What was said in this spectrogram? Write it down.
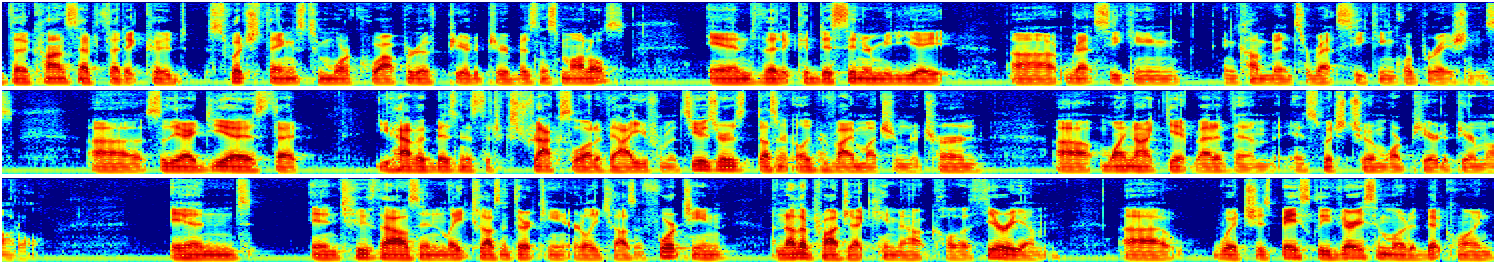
the concept that it could switch things to more cooperative peer-to-peer -peer business models and that it could disintermediate uh, rent-seeking incumbents or rent-seeking corporations. Uh, so the idea is that you have a business that extracts a lot of value from its users, doesn't really provide much in return, uh, why not get rid of them and switch to a more peer-to-peer -peer model? And in 2000, late 2013, early 2014, another project came out called Ethereum, uh, which is basically very similar to Bitcoin,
